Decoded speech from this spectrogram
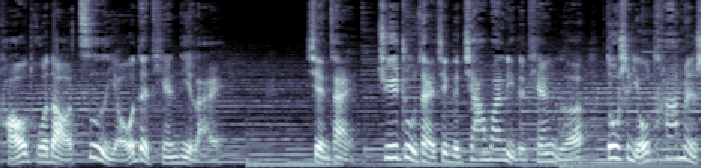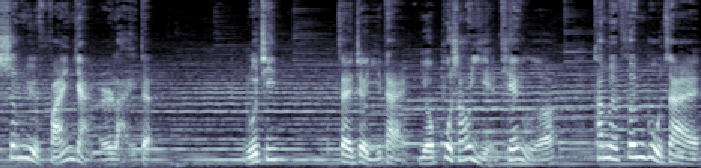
逃脱到自由的天地来。现在居住在这个家湾里的天鹅，都是由它们生育繁衍而来的。如今，在这一带有不少野天鹅。它们分布在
